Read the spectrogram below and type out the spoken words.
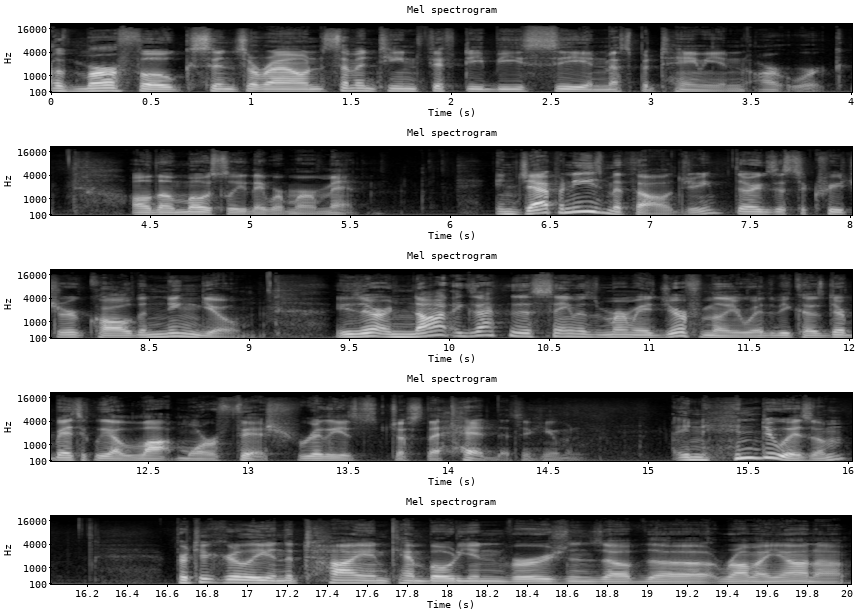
of merfolk since around 1750 BC in Mesopotamian artwork, although mostly they were mermen. In Japanese mythology, there exists a creature called a ningyo. These are not exactly the same as mermaids you're familiar with because they're basically a lot more fish. Really, it's just the head that's a human. In Hinduism, particularly in the Thai and Cambodian versions of the Ramayana,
